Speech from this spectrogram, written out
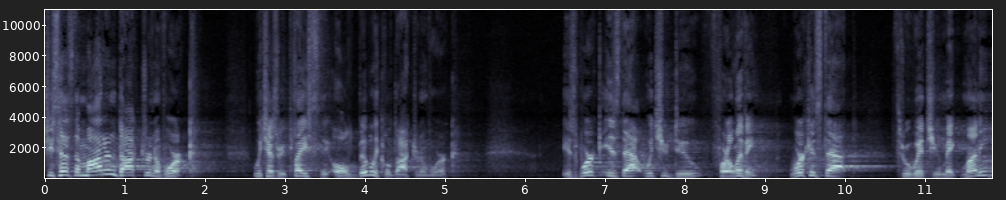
She says, The modern doctrine of work which has replaced the old biblical doctrine of work, is work is that which you do for a living. Work is that through which you make money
